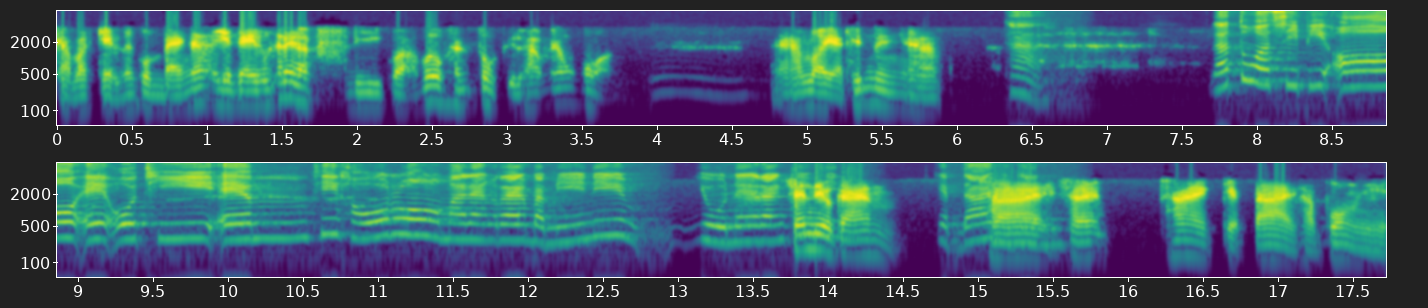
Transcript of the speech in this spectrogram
กลับมาเก็บในกลุ่มแบงก์ก็ยังไงมันก็ได้ราคาดีกว่าเพื่อพันสุกอยู่แล้วไม่ต้องห่วงนะครับรออาทิตย์หนึ่งครับ ค่ะ แล้วตัว CPO AOT M ที่เขาร่วงลงมาแรงๆ แบบนี้นี่อยู่ในแรงเช่นเดียวกัน เก็บได้ใช่ใช่ใช่เก็บได้ครับ พวกนี้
